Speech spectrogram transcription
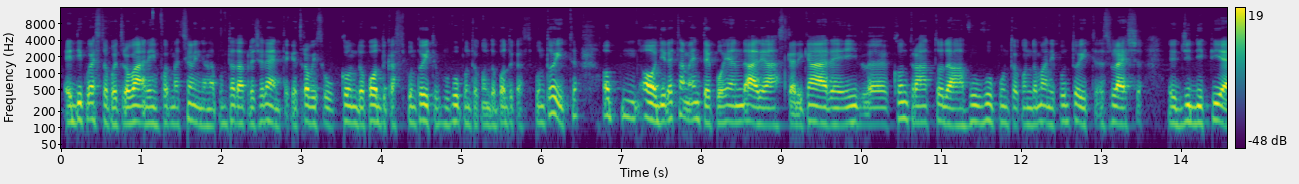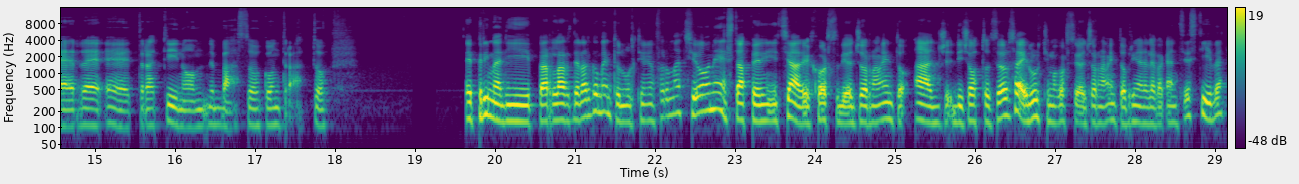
e di questo puoi trovare informazioni nella puntata precedente che trovi su condopodcast.it www.condopodcast.it o, o direttamente puoi andare a scaricare il contratto da www.condomani.it slash gdpr eh, trattino basso contratto e prima di parlare dell'argomento, un'ultima informazione, sta per iniziare il corso di aggiornamento AG 1806, l'ultimo corso di aggiornamento prima delle vacanze estive,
